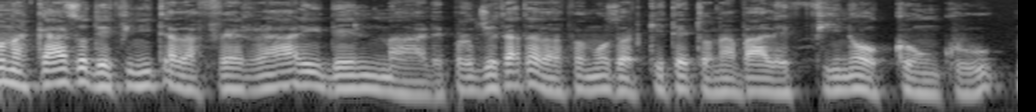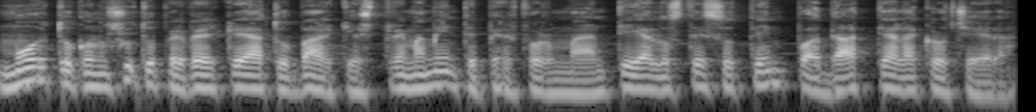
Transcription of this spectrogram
Non a caso definita la Ferrari del mare, progettata dal famoso architetto navale Finot Concu, molto conosciuto per aver creato barche estremamente performanti e allo stesso tempo adatte alla crociera.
